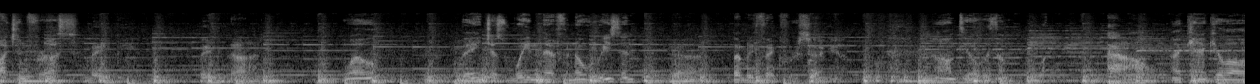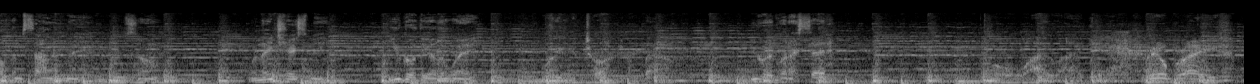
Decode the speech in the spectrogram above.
Watching for us. Maybe. Maybe not. Well, they ain't just waiting there for no reason. Yeah. Let me think for a second. I'll deal with them. Ow. I can't kill all of them silently, so when they chase me, you go the other way. What are you talking about? You heard what I said. Oh, I like it. Real brave.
